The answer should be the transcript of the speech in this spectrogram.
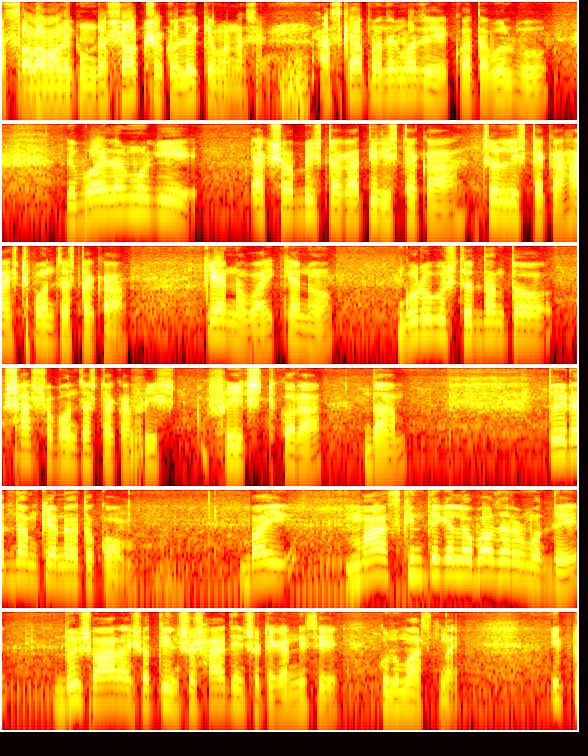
আসসালামু আলাইকুম দর্শক, সকলেই কেমন আছেন? আজকে আপনাদের মাঝে কথা বলব যে ব্রয়লার মুরগি একশো বিশ টাকা, তিরিশ টাকা, চল্লিশ টাকা, হাইস্ট পঞ্চাশ টাকা। কেন ভাই, কেন? গরু গোষ্ঠের দাম তো সাতশো পঞ্চাশ টাকা ফিক্সড ফিক্সড করা দাম। তো এটার দাম কেন এত কম? ভাই, মাছ কিনতে গেলেও বাজারের মধ্যে দুইশো, আড়াইশো, তিনশো, সাড়ে তিনশো টাকার নিচে কোনো মাছ নাই। একটু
